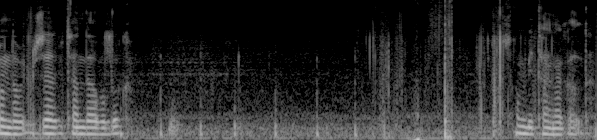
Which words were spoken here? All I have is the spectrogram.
Bunda güzel bir tane daha bulduk. Son bir tane kaldı.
